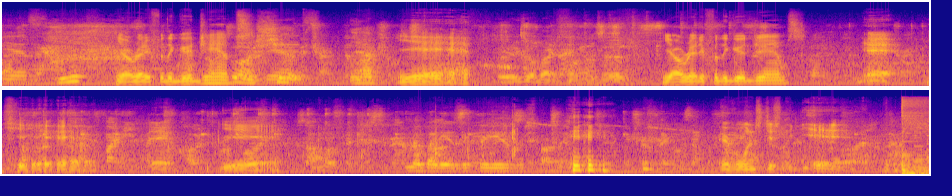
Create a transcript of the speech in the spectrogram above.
Yes. Y'all ready for the good jams? Oh shit. Yeah. Yeah. Yeah, you go back to fucking bed. Y'all ready for the good jams? Yeah. Yeah. Yeah. Nobody has a creative response. Everyone's just like, yeah.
